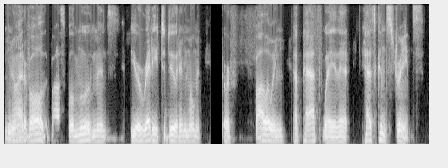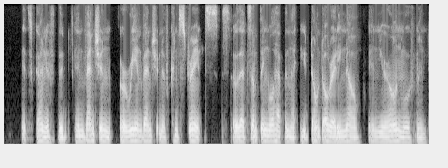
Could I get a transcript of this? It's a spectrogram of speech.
you know, out of all the possible movements, you're ready to do at any moment or following a pathway that has constraints it's kind of the invention or reinvention of constraints so that something will happen that you don't already know in your own movement.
